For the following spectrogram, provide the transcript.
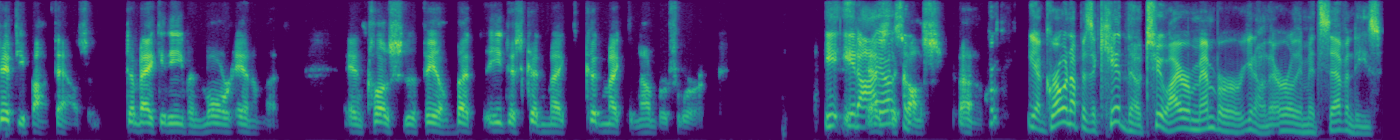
fifty-five thousand to make it even more intimate and close to the field. But he just couldn't make couldn't make the numbers work. It, it I also cost, uh, yeah, growing up as a kid though too. I remember you know in the early mid seventies.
